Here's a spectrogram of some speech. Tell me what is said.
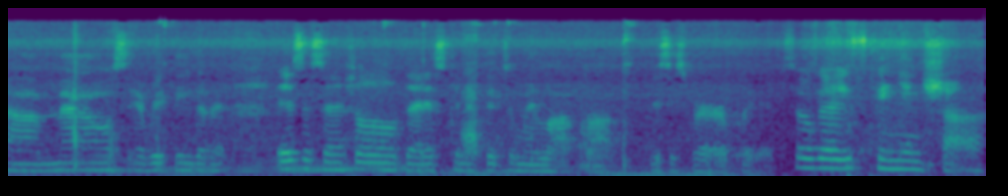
um, mouse, everything that is essential that is connected to my laptop. This is where I put it. So guys, ganyan siya.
